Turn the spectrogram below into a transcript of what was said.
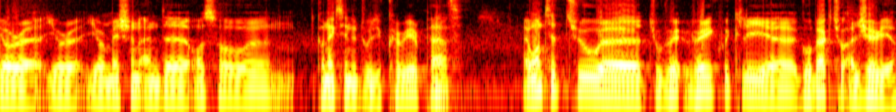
your uh, your your mission and uh, also um, connecting it with your career path. I wanted to uh, to ve- very quickly uh, go back to Algeria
